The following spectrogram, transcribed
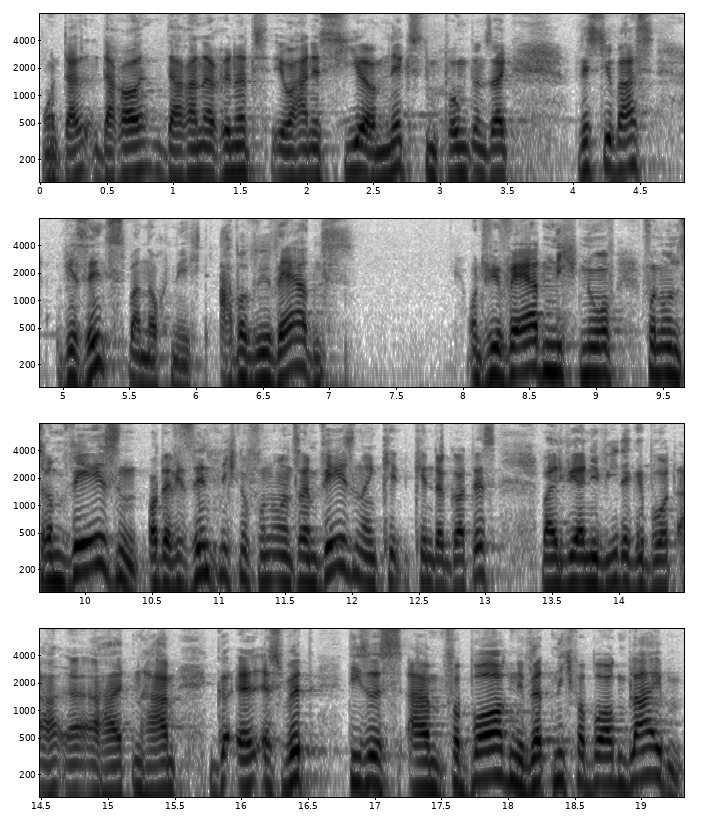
Und daran erinnert Johannes hier am nächsten Punkt und sagt, wisst ihr was, wir sind zwar noch nicht, aber wir werden es. Und wir werden nicht nur von unserem Wesen, oder wir sind nicht nur von unserem Wesen ein kind, Kinder Gottes, weil wir eine Wiedergeburt er, erhalten haben. Äh, es wird dieses ähm, Verborgene wird nicht verborgen bleiben.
